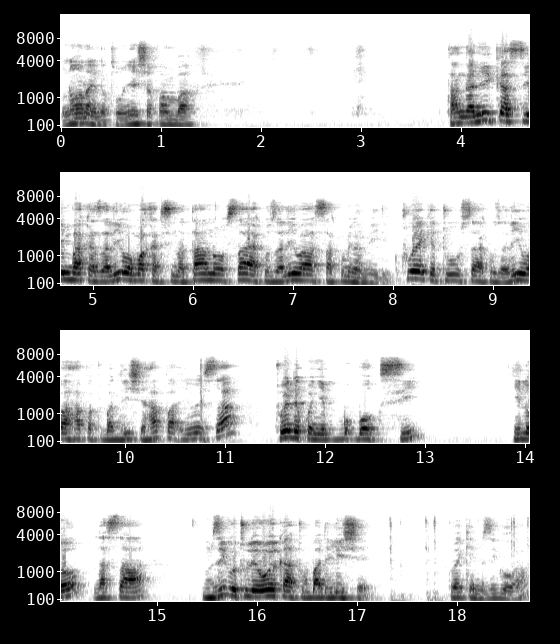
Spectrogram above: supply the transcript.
Unaona inatuonyesha kwamba Tanganyika Simba kazaliwa mwaka 95 saa ya kuzaliwa saa 12 tuweke tu saa ya kuzaliwa hapa tubadilishe hapa iwe saa. Tuende kwenye boksi hilo la saa. Mzigo tulioweka tubadilishe. Tuweke mzigo wa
